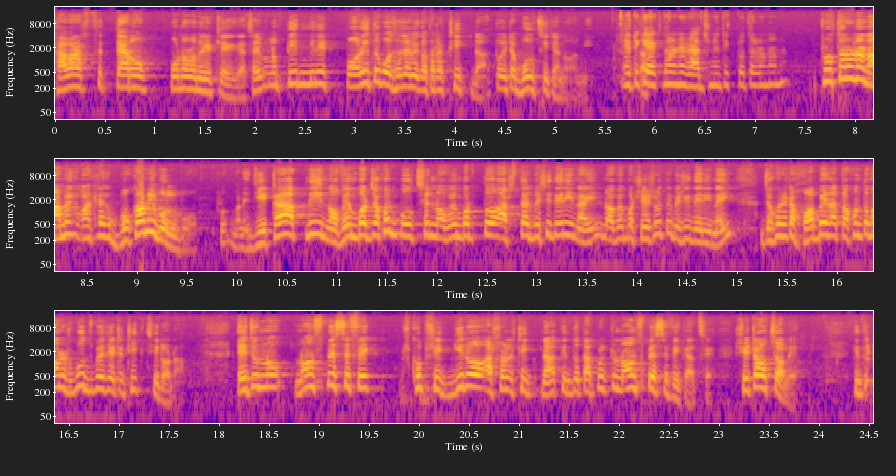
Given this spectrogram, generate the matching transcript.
খাবার আসতে তেরো পনেরো মিনিট লেগে গেছে। আমি বললাম তিন মিনিট পরেই তো বোঝা যাবে কথাটা ঠিক না। তো এটা বলছি কেন আমি? এটি কি এক ধরনের রাজনৈতিক প্রতারণা না? প্রতারণা না আমি এটাকে বোকামি বলব। মানে যেটা আপনি নভেম্বর যখন বলছেন নভেম্বর তো আসতে আর বেশি দেরি নাই নভেম্বর শেষ হতে বেশি দেরি নাই। যখন এটা হবে না তখন তো মানুষ বুঝবে যে এটা ঠিক ছিল না। এই জন্য নন স্পেসিফিক খুব শিগগিরও আসলে ঠিক না কিন্তু তারপর একটু নন স্পেসিফিক আছে। সেটাও চলে। কিন্তু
